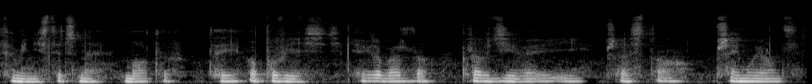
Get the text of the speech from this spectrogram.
feministyczny motyw tej opowieści. Jakże bardzo prawdziwy i przez to przejmujący.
